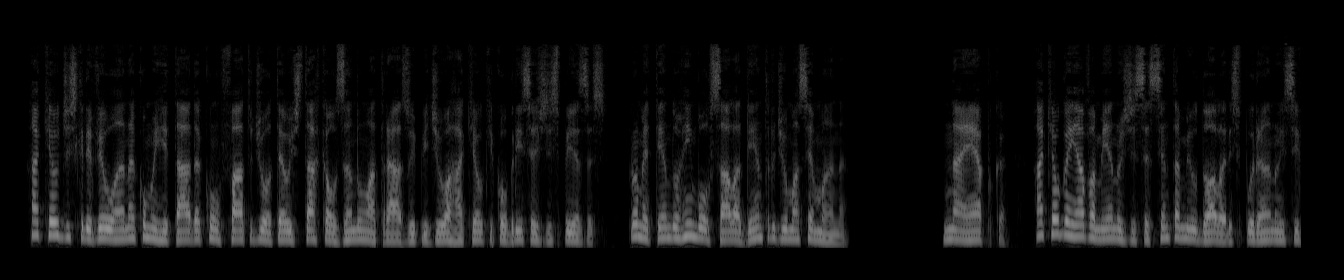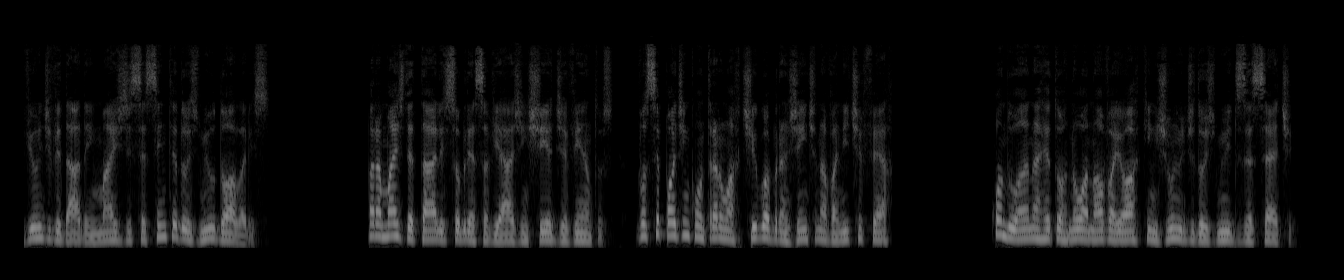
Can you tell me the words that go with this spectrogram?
Raquel descreveu Ana como irritada com o fato de o hotel estar causando um atraso e pediu a Raquel que cobrisse as despesas, prometendo reembolsá-la dentro de uma semana. Na época, Raquel ganhava menos de 60 mil dólares por ano e se viu endividada em mais de 62 mil dólares. Para mais detalhes sobre essa viagem cheia de eventos, você pode encontrar um artigo abrangente na Vanity Fair. Quando Ana retornou a Nova York em junho de 2017,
